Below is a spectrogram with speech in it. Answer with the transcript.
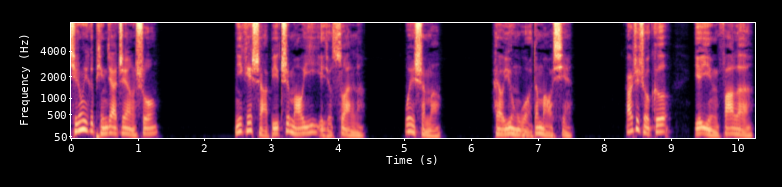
其中一个评价这样说：“你给傻逼织毛衣也就算了，为什么还要用我的毛线？”而这首歌。也引发了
